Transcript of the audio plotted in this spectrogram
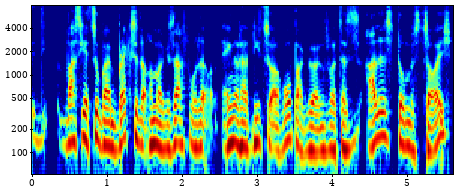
die, was jetzt so beim Brexit auch immer gesagt wurde, England hat nie zu Europa gehört und so weiter, das ist alles dummes Zeug.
